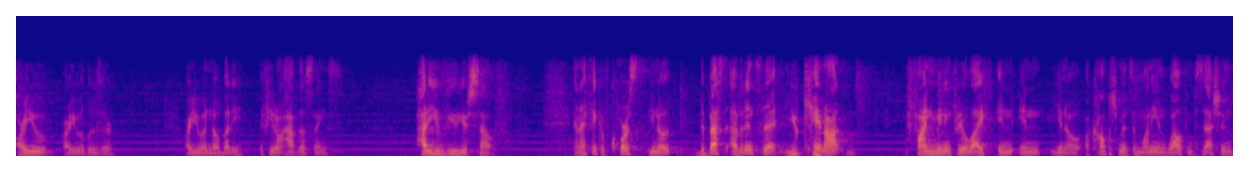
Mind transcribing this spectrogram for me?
Are you, are you a loser? Are you a nobody if you don't have those things? How do you view yourself? And I think, of course, you know, the best evidence that you cannot find meaning for your life in, in you know, accomplishments and money and wealth and possessions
